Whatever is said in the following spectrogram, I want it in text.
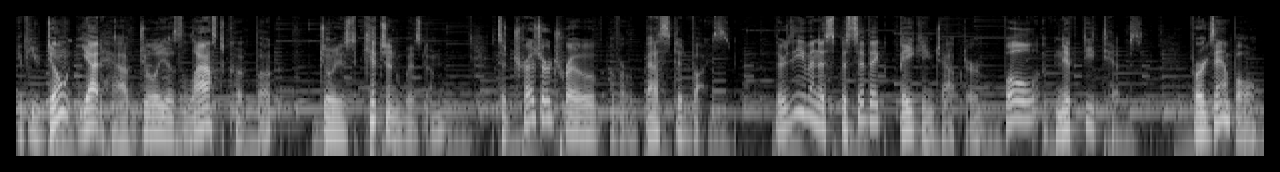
If you don't yet have Julia's last cookbook, Julia's kitchen wisdom, it's a treasure trove of her best advice. There's even a specific baking chapter full of nifty tips. For example,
